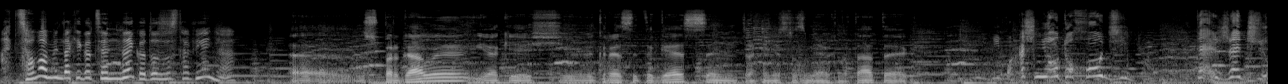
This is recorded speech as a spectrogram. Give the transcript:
A co mamy takiego cennego do zostawienia? E, szpargały, jakieś wykresy tegesy, trochę niezrozumiałych notatek. I właśnie o to chodzi! Te rzeczy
